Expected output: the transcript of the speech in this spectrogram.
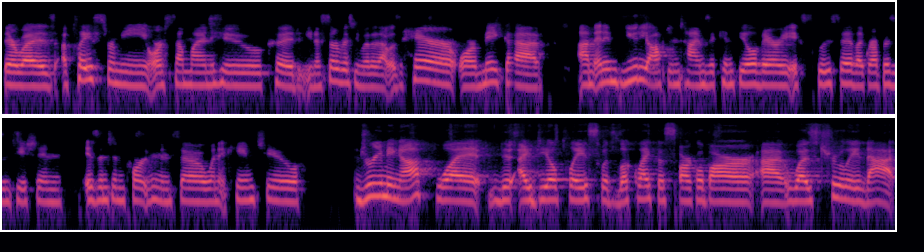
there was a place for me or someone who could, you know, service me, whether that was hair or makeup um, and in beauty, oftentimes it can feel very exclusive, like representation isn't important. And so when it came to dreaming up what the ideal place would look like, the Sparkle Bar uh, was truly that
